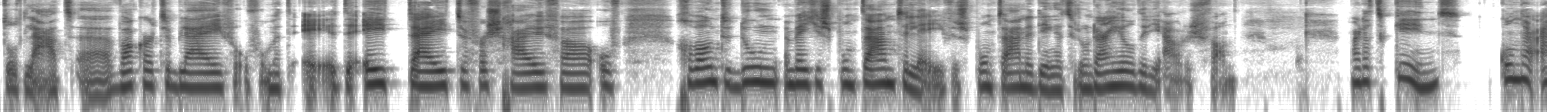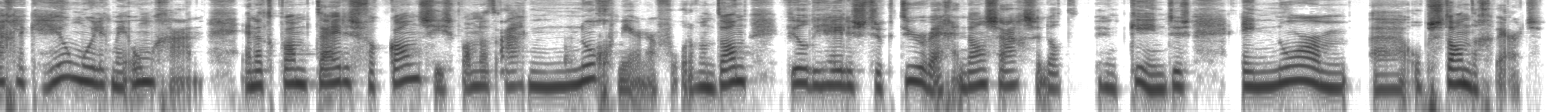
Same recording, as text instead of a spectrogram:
tot laat uh, wakker te blijven of om het e de eettijd te verschuiven of gewoon te doen, een beetje spontaan te leven, spontane dingen te doen. Daar hielden die ouders van. Maar dat kind kon daar eigenlijk heel moeilijk mee omgaan. En dat kwam tijdens vakanties, kwam dat eigenlijk nog meer naar voren. Want dan viel die hele structuur weg. En dan zagen ze dat hun kind dus enorm uh, opstandig werd.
